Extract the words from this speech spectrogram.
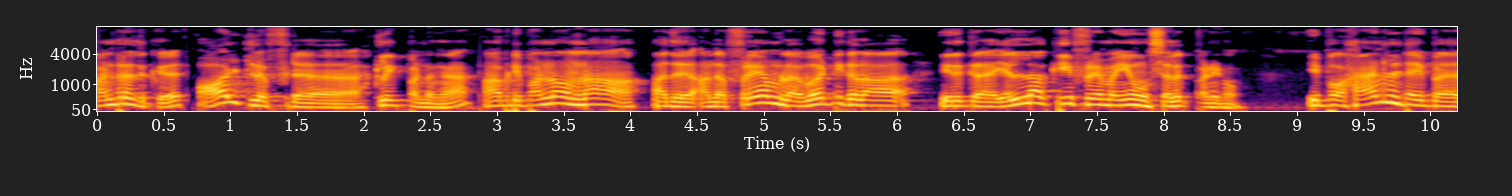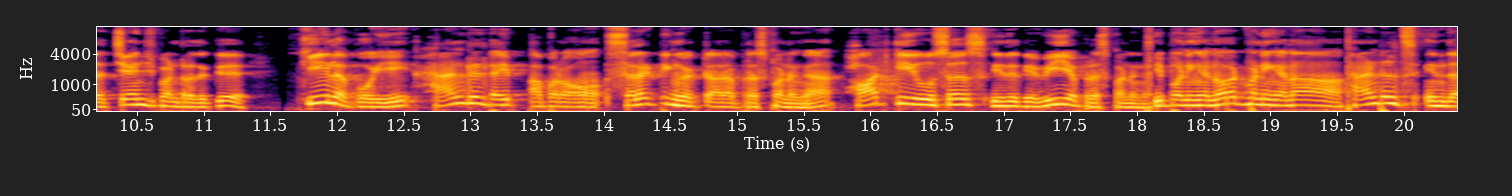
பண்ணுறதுக்கு ஆல்ட் லெஃப்ட் கிளிக் பண்ணுங்க. அப்படி பண்ணோம்னா அது அந்த ஃப்ரேமில் வேர்ட்டிக்கலாக இருக்கிற எல்லா கீ ஃப்ரேமையும் செலக்ட் பண்ணிடும். இப்போ ஹேண்டில் டைப்பை சேஞ்ச் பண்ணுறதுக்கு கீழே போய் ஹேண்டில் டைப் அப்புறம் செலக்டிங் வெக்டாரை ப்ரெஸ் பண்ணுங்க. ஹாட் கீ யூசர்ஸ் இதுக்கு வியை ப்ரெஸ் பண்ணுங்க. இப்போ நீங்கள் நோட் பண்ணீங்கன்னா ஹேண்டில்ஸ் இந்த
